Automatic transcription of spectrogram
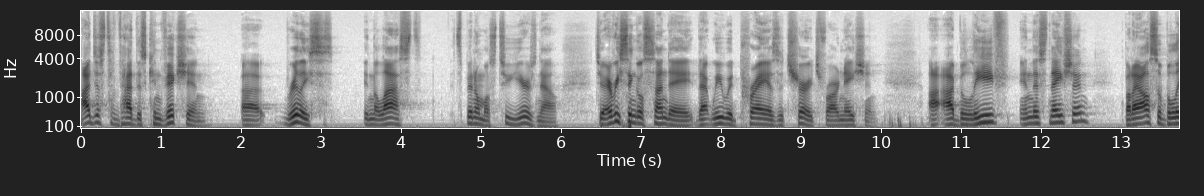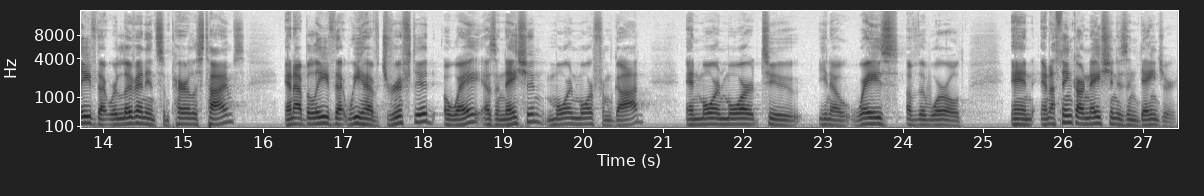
I just have had this conviction, uh, really, in the last, it's been almost two years now, to every single Sunday that we would pray as a church for our nation. I, I believe in this nation, but I also believe that we're living in some perilous times. And I believe that we have drifted away as a nation more and more from God and more and more to, you know, ways of the world. And, and I think our nation is in danger.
